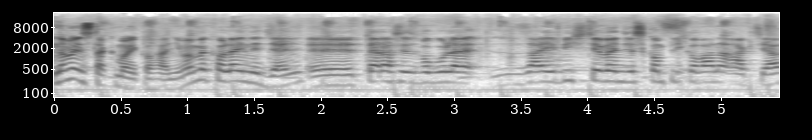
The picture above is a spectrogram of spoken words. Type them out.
No więc tak, moi kochani, mamy kolejny dzień. Yy, teraz jest w ogóle zajebiście będzie skomplikowana akcja,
